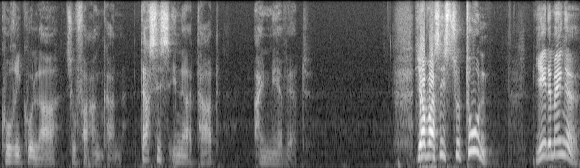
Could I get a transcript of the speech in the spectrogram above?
curricular zu verankern. Das ist in der Tat ein Mehrwert. Ja, was ist zu tun? Jede Menge.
